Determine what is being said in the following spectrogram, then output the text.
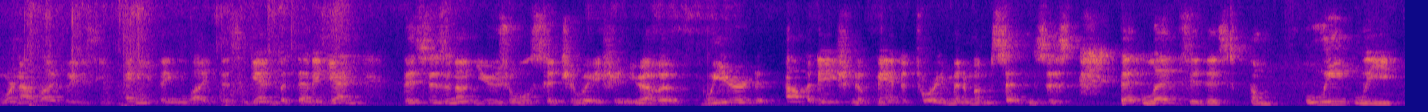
we're not likely to see anything like this again. But then again, this is an unusual situation. You have a weird combination of mandatory minimum sentences that led to this completely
